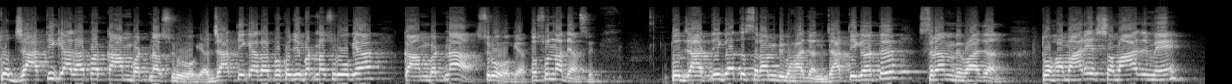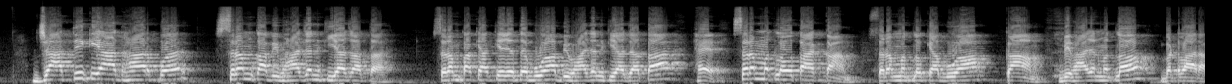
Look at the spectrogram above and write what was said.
तो जाति के आधार पर काम बटना शुरू हो गया। जाति के आधार पर कुछ बटना शुरू हो गया, काम बटना शुरू हो गया। तो सुनना ध्यान से। तो जातिगत श्रम विभाजन, जातिगत श्रम विभाजन। तो हमारे समाज में जाति के आधार पर श्रम का विभाजन किया जाता है। श्रम का क्या किया जाता है बुआ? विभाजन किया जाता है। श्रम मतलब होता है काम। श्रम मतलब क्या बुआ? काम। विभाजन मतलब बंटवारा।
